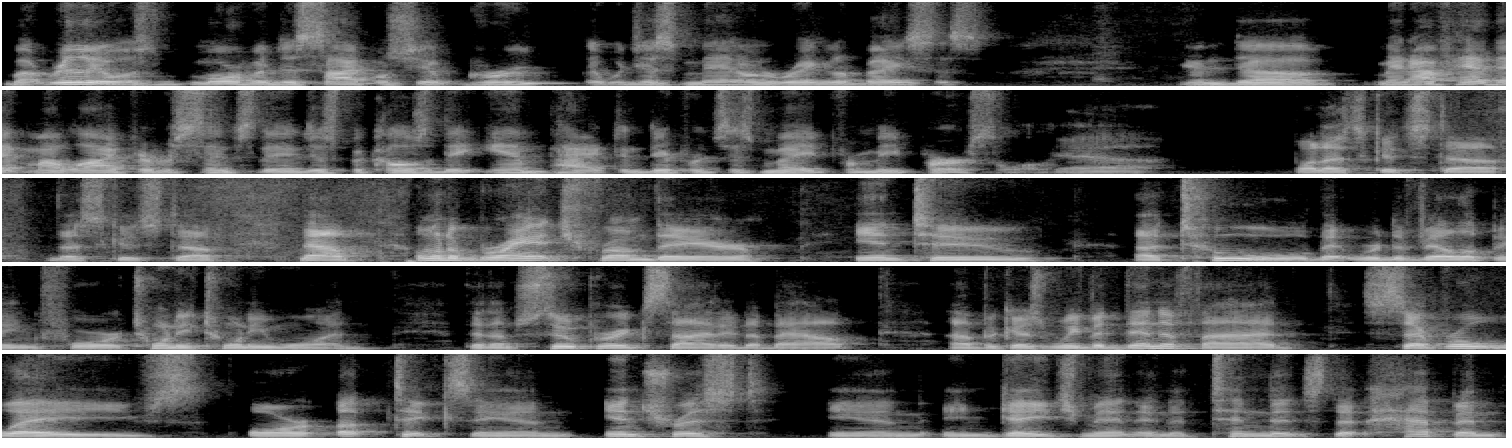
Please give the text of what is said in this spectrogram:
but really it was more of a discipleship group that we just met on a regular basis. And uh, man, I've had that in my life ever since then, just because of the impact and difference it's made for me personally. Yeah. Well, that's good stuff. That's good stuff. Now, I want to branch from there into a tool that we're developing for 2021 that I'm super excited about uh, because we've identified several waves or upticks in interest, in engagement, and attendance that happen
